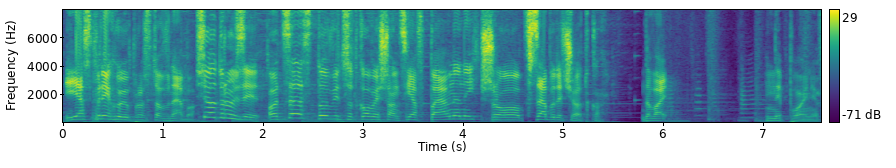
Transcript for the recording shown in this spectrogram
І я спригую просто в небо. Все, друзі, оце 100% шанс. Я впевнений, що все буде чітко. Давай. Не поняв.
